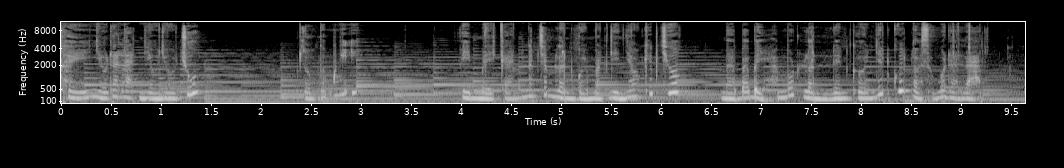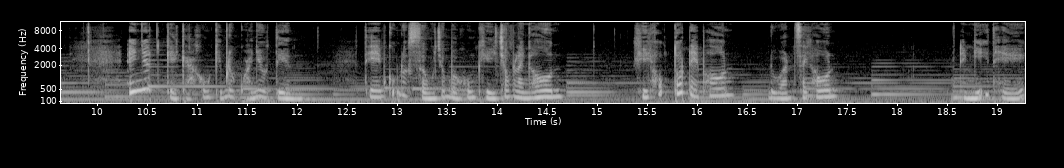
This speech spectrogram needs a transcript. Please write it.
Thấy nhớ Đà Lạt nhiều nhiều chút. Rồi ngẫm nghĩ, Vì mấy cái 500 lần ngồi mặt nhìn nhau kiếp trước Mà 3721 lần lên cơ nhất quyết đòi sống ở Đà Lạt. Ít nhất kể cả không kiếm được quá nhiều tiền thì em cũng được sống trong bầu không khí trong lành hơn, Khí hậu tốt đẹp hơn, Đồ ăn sạch hơn. Em nghĩ thế.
